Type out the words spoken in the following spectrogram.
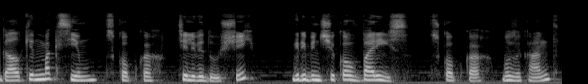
Галкин Максим, в скобках телеведущий, Гребенщиков Борис, в скобках музыкант,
